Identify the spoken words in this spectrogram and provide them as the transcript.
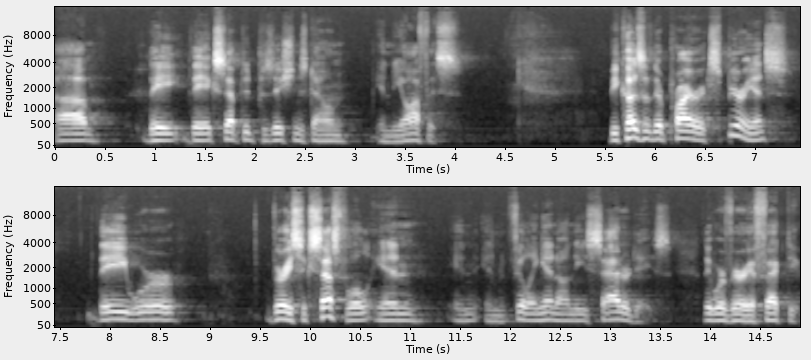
uh, they, they accepted positions down in the office. Because of their prior experience, they were very successful in, in, in filling in on these Saturdays. They were very effective.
